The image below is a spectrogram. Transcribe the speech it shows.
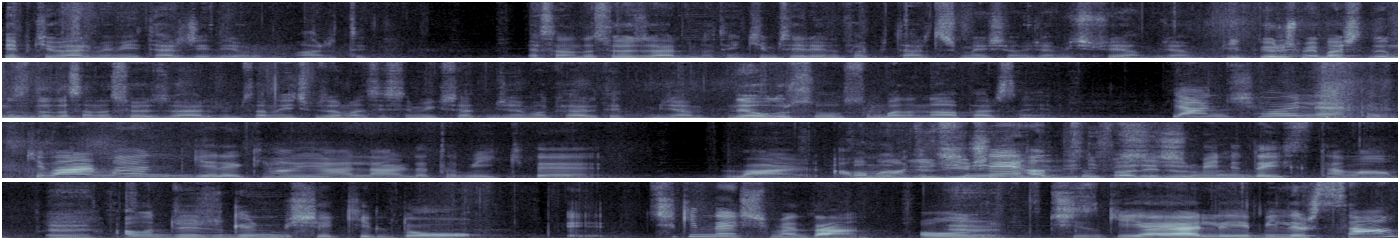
tepki vermemeyi tercih ediyorum artık. Ya sana da söz verdim zaten. Kimseyle en ufak bir tartışma yaşamayacağım, hiçbir şey yapmayacağım. İlk görüşmeye başladığımızda da sana söz verdim. Sana hiçbir zaman sesimi yükseltmeyeceğim, hakaret etmeyeceğim. Ne olursa olsun bana ne yaparsan yap. Yani şöyle tepki vermen gereken yerlerde tabii ki de var. Ama, Ama düzgün içine şekilde atıp ifade ediyorum şişmeni de istemem. Evet. Ama düzgün bir şekilde o e, çirkinleşmeden o Evet. çizgiyi ayarlayabilirsen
